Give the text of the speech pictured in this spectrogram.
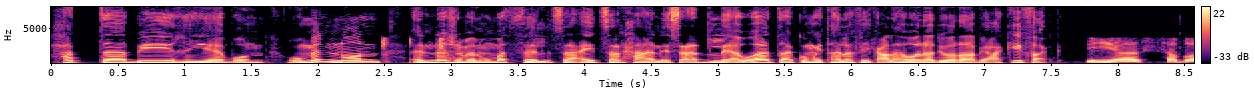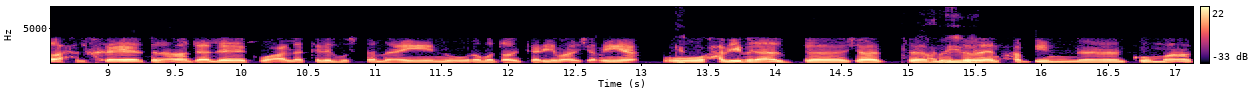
حتى بغيابهم. ومنهم النجم الممثل سعيد سرحان يسعد لي أوقاتك وميت هلا فيك على هوا راديو الرابعة. كيفك؟ يا صباح الخير تنعاد عليك وعلى كل المستمعين ورمضان كريم على الجميع. وحبيب القلب جاد من زمان حابين نكون معك.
